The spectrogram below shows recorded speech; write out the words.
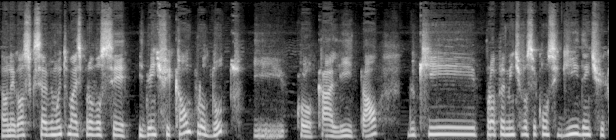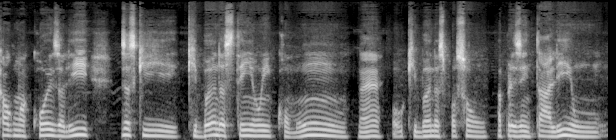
é um negócio que serve muito mais para você identificar um produto e colocar ali e tal, do que propriamente você conseguir identificar alguma coisa ali, coisas que, que bandas tenham em comum, né? Ou que bandas possam apresentar ali um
